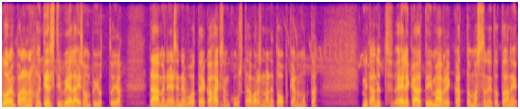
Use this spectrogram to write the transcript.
nuorempana oli tietysti vielä isompi juttu ja tämä menee sinne vuoteen 86 tämä varsinainen Top Gun, mutta mitä nyt eilen käytiin Maverick katsomassa, niin, tota, niin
